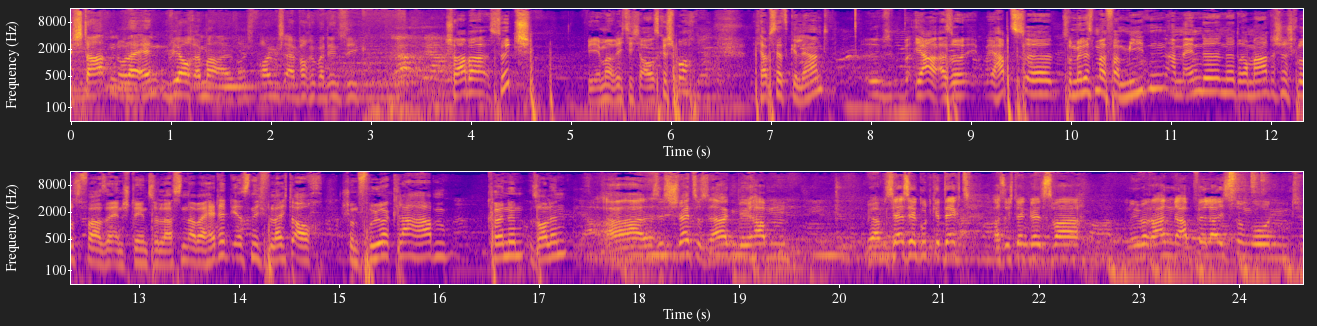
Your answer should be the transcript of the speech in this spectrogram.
starten oder enden, wie auch immer. Also ich freue mich einfach über den Sieg. Schaber Switch, wie immer richtig ausgesprochen. Ich habe es jetzt gelernt. Äh, ja, also ihr habt es äh, zumindest mal vermieden, am Ende eine dramatische Schlussphase entstehen zu lassen. Aber hättet ihr es nicht vielleicht auch schon früher klar haben können, sollen? Ah, das ist schwer zu sagen. Wir haben, wir haben sehr, sehr gut gedeckt. Also ich denke, es war eine überragende Abwehrleistung und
